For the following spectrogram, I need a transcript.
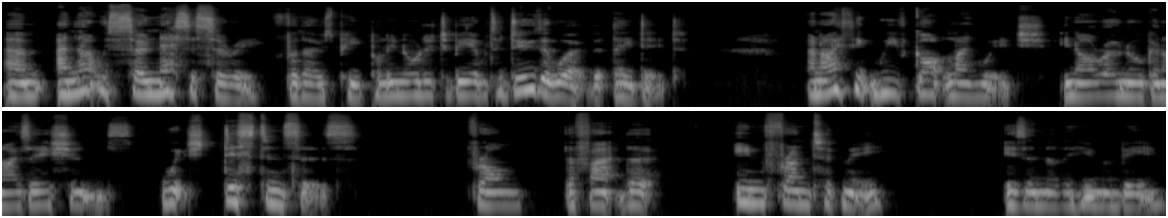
Um, and that was so necessary for those people in order to be able to do the work that they did. And I think we've got language in our own organisations which distances from the fact that in front of me is another human being.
